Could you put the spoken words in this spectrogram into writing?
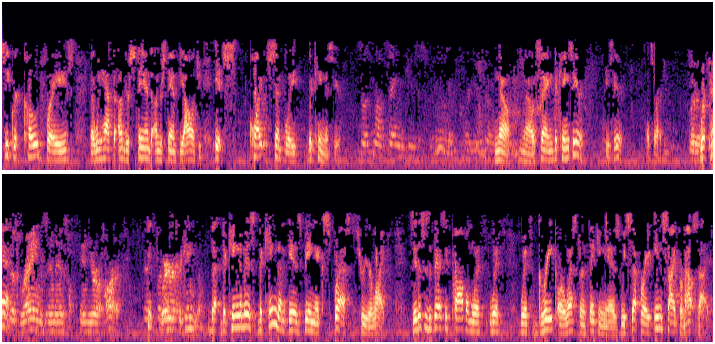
secret code phrase that we have to understand to understand theology. It's quite simply the king is here. So it's not saying Jesus is here No, no, it's saying the King's here. He's here. That's right. But if Repent. Jesus reigns in his in your heart, where is the kingdom? The, the kingdom is the kingdom is being expressed through your life. See, this is the basic problem with with with Greek or Western thinking is we separate inside from outside,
